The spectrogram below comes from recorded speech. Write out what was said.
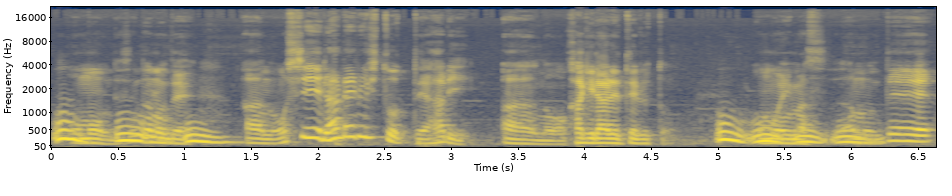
思うんです、なので、うんあの教えられる人ってやはりあの限られてると思思います。なので、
